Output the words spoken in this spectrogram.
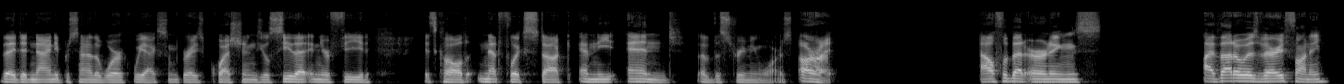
They did 90% of the work. We asked some great questions. You'll see that in your feed. It's called Netflix Stock and the End of the Streaming Wars. All right. Alphabet earnings. I thought it was very funny.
